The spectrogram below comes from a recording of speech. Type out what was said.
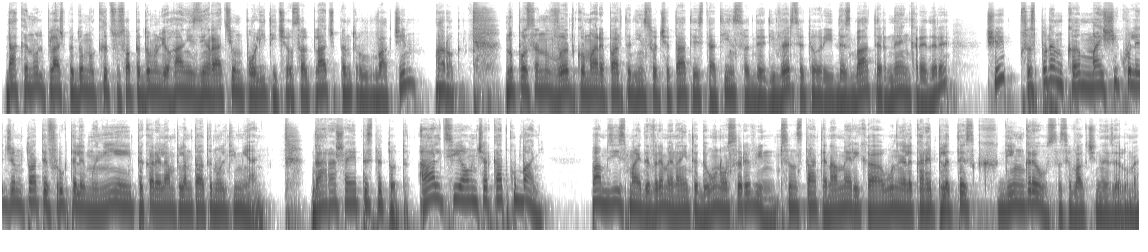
Dacă nu-l placi pe domnul Câțu sau pe domnul Iohannis din rațiuni politice, o să-l placi pentru vaccin? Mă rog, nu pot să nu văd că o mare parte din societate este atinsă de diverse teorii, dezbateri, neîncredere și să spunem că mai și culegem toate fructele mâniei pe care le-am plantat în ultimii ani. Dar așa e peste tot. Alții au încercat cu bani. V-am zis mai devreme, înainte de unul, o să revin. Sunt state în America, unele care plătesc din greu să se vaccineze lumea.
